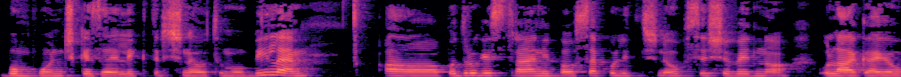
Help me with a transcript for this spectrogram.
bombončke za električne avtomobile. A, po drugi strani pa vse politične opcije še vedno vlagajo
